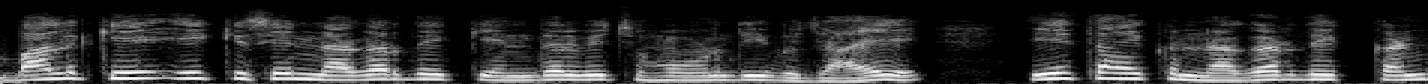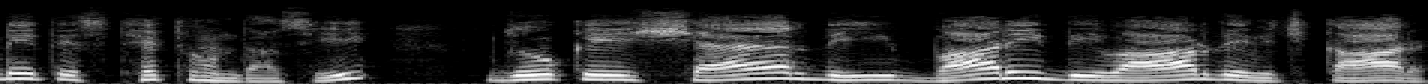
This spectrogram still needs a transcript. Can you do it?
ਬਲਕਿ ਇਹ ਕਿਸੇ ਨਗਰ ਦੇ ਕੇਂਦਰ ਵਿੱਚ ਹੋਣ ਦੀ ਬਜਾਏ ਇਹ ਤਾਂ ਇੱਕ ਨਗਰ ਦੇ ਕੰਢੇ ਤੇ ਸਥਿਤ ਹੁੰਦਾ ਸੀ, ਜੋ ਕਿ ਸ਼ਹਿਰ ਦੀ ਬਾਹਰੀ ਦੀਵਾਰ ਦੇ ਵਿਚਕਾਰ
